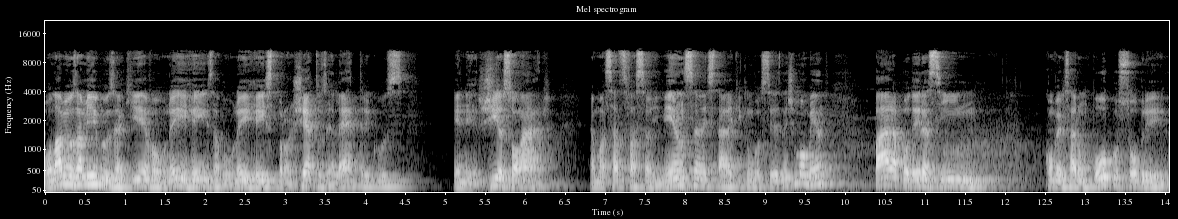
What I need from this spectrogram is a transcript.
Olá, meus amigos, aqui é Volney Reis, da Volney Reis Projetos Elétricos, Energia Solar. É uma satisfação imensa estar aqui com vocês neste momento para poder assim conversar um pouco sobre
